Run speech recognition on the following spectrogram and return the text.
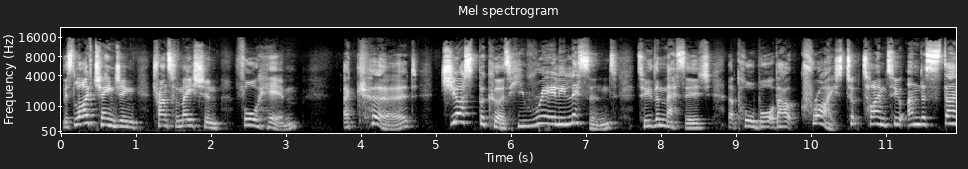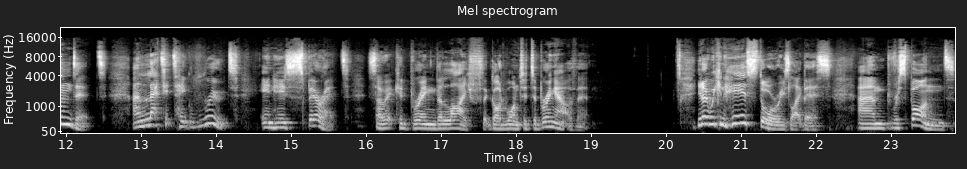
This life changing transformation for him occurred just because he really listened to the message that Paul brought about Christ, took time to understand it, and let it take root in his spirit so it could bring the life that God wanted to bring out of it. You know, we can hear stories like this and respond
